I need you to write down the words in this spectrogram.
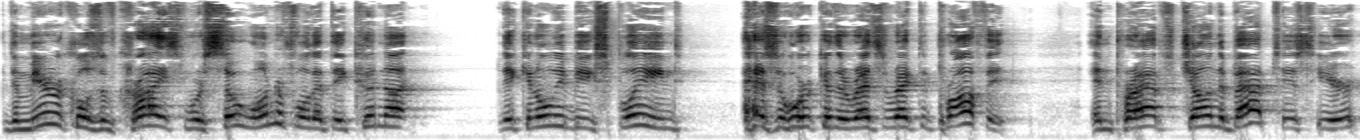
the miracles of Christ were so wonderful that they could not they can only be explained as the work of the resurrected prophet. And perhaps John the Baptist here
